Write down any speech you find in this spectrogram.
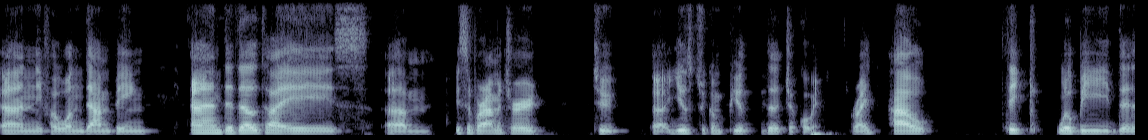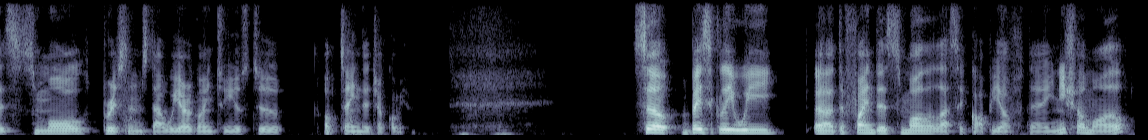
and if I want damping, and the delta is um, is a parameter to uh, use to compute the Jacobian, right? How thick will be the small prisms that we are going to use to obtain the Jacobian. So basically, we uh, define this model as a copy of the initial model,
